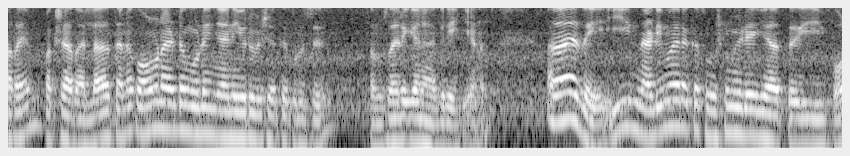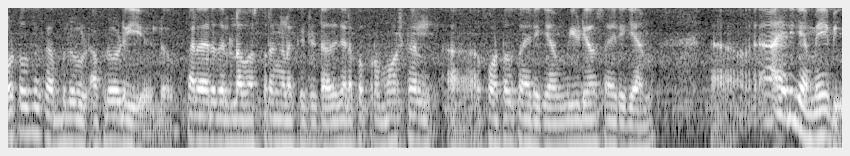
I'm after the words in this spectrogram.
പറയാം. പക്ഷേ അതല്ലാതെ തന്നെ കോമൺ ആയിട്ടും കൂടി ഞാൻ ഈ ഒരു വിഷയത്തെക്കുറിച്ച് സംസാരിക്കാൻ ആഗ്രഹിക്കുകയാണ്. അതായത് ഈ നടിമാരൊക്കെ സോഷ്യൽ മീഡിയയ്ക്കകത്ത് ഈ ഫോട്ടോസൊക്കെ അപ്ലോഡ് അപ്ലോഡ് ചെയ്യുമല്ലോ. പലതരത്തിലുള്ള വസ്ത്രങ്ങളൊക്കെ ഇട്ടിട്ട് അത് ചിലപ്പോൾ പ്രൊമോഷണൽ ഫോട്ടോസ് ആയിരിക്കാം വീഡിയോസ് ആയിരിക്കാം ആയിരിക്കാം മേ ബി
